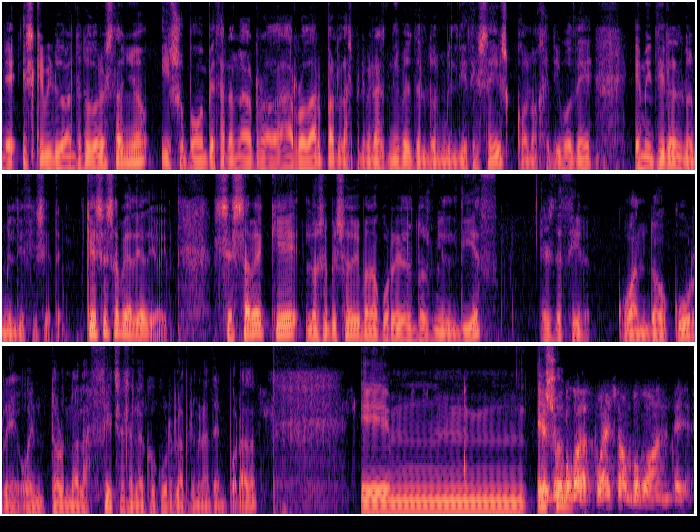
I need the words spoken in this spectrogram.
eh, escribir durante todo este año y supongo empezarán a, rodar para las primeras niveles del 2016 con objetivo de emitir en el 2017. ¿Qué se sabe a día de hoy? Se sabe que los episodios van a ocurrir en el 2010, es decir, cuando ocurre o en torno a las fechas en las que ocurre la primera temporada. Em, ¿Es un poco después o un poco antes?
